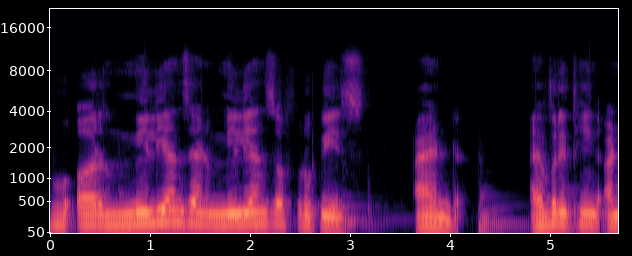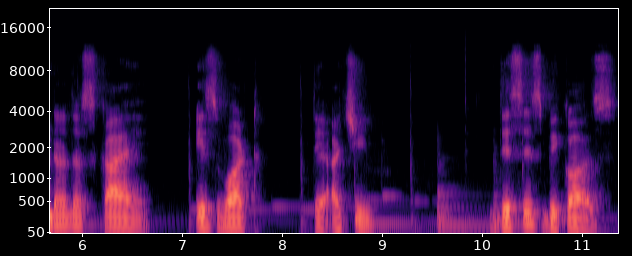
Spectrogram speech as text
who earn millions and millions of rupees and everything under the sky is what they achieve. This is because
